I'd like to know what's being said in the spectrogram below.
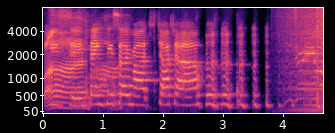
Bye. You too. Thank you so much. Ciao, ciao.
